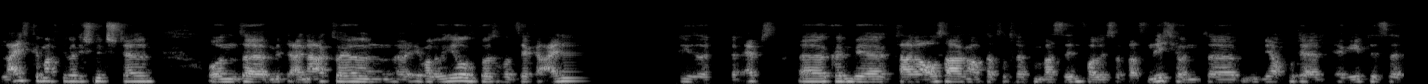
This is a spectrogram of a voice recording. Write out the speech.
leicht gemacht über die Schnittstellen. Und äh, mit einer aktuellen Evaluierungsgröße von circa einem diese Apps äh, können wir klare Aussagen auch dazu treffen, was sinnvoll ist und was nicht und äh, wir auch gute Ergebnisse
